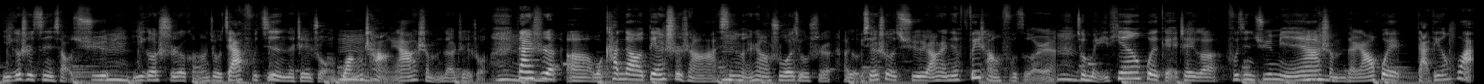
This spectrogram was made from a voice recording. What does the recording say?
一个是进小区，嗯一个是可能就家附近的这种广场呀什么的这种。嗯但是呃，我看到电视上啊、新闻上说，就是、呃、有一些社区，然后人家非常负责任，嗯就每一天会给这个附近居民呀、什么的，然后会打电话，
